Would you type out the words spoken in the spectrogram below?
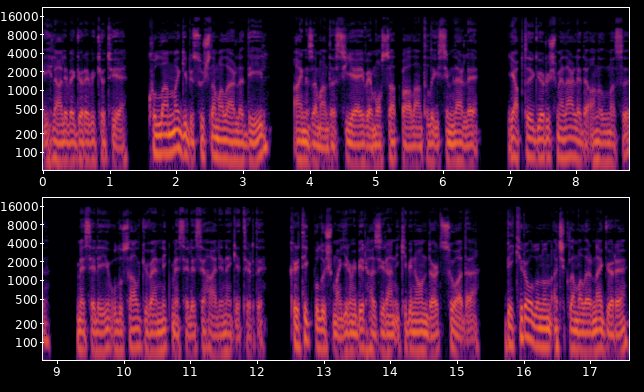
ihlali ve görevi kötüye, kullanma gibi suçlamalarla değil, aynı zamanda CIA ve Mossad bağlantılı isimlerle, yaptığı görüşmelerle de anılması, meseleyi ulusal güvenlik meselesi haline getirdi. Kritik buluşma 21 Haziran 2014 Suada, Bekiroğlu'nun açıklamalarına göre,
